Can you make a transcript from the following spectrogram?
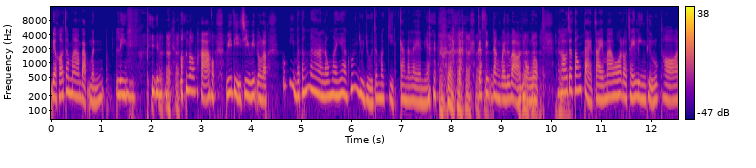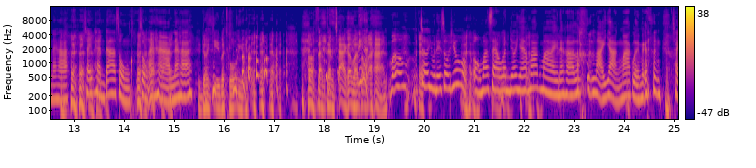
เดี๋ยวเขาจะมาแบบเหมือนลิงปีนต้นมะพร้าววิถีชีวิตของเรา ก็มีมาตั้งนานแล้วไหมอะเพิ่งอยู่ๆจะมากีดกันอะไรอันเนี้ยกระซิบดังไปหรือเปล่างงๆเขาจะต้องแปลกใจมากเพราะว่าเราใช้ลิงถือลูกท้อนะคะ ใช้แพนด้าส่งส่งอาหารนะคะโดนจีนประท้วงอย่างเงี้ยเอาสั่งจำชาติเข้ามาส่งอาหารเออเจออยู่ในโซเชียลออกมาแซวกันเยอะแยะมากมายนะคะแล้วหลายอย่างมากเลยแม้กระทั่งใช้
